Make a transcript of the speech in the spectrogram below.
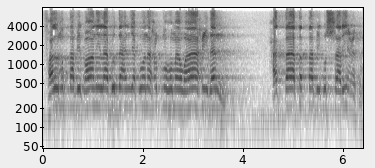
Fal muttafiqani la budda an yakuna hukmuhuma wahidan hatta tattafiqus syari'atu.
